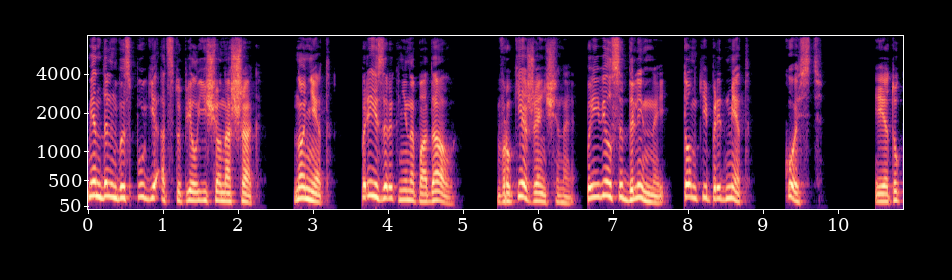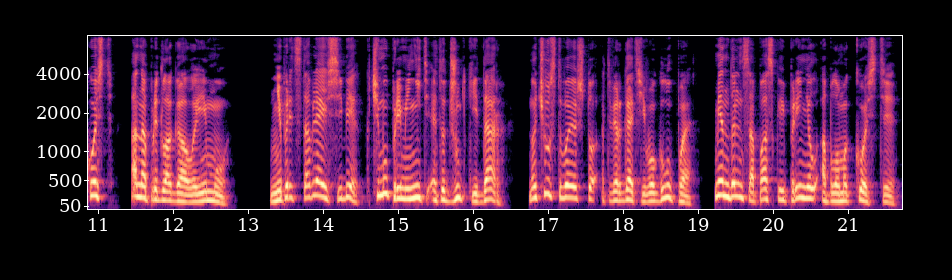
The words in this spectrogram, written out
Мендельн в испуге отступил еще на шаг. Но нет, призрак не нападал. В руке женщины появился длинный, тонкий предмет – кость. И эту кость она предлагала ему. Не представляя себе, к чему применить этот жуткий дар, но чувствуя, что отвергать его глупо, Мендельн с опаской принял обломок кости.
